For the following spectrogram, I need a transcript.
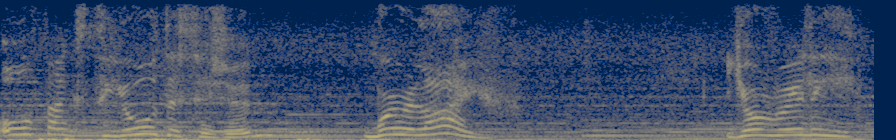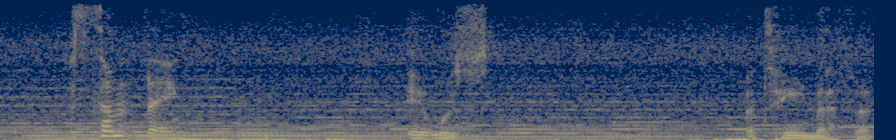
all thanks to your decision, we're alive. You're really something. It was a team effort.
